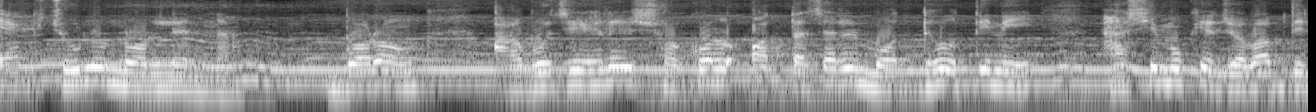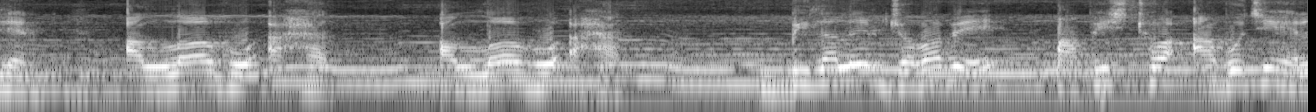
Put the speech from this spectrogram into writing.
এক চুলও নড়লেন না, বরং আবু জেহেলের সকল অত্যাচারের মধ্যেও তিনি হাসি মুখে জবাব দিলেন, আল্লাহ আহাদ আল্লাহ আহাদ। বিলালের জবাবে পাপিষ্ঠ আবু জেহেল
